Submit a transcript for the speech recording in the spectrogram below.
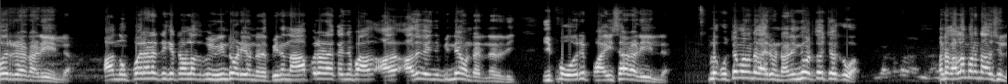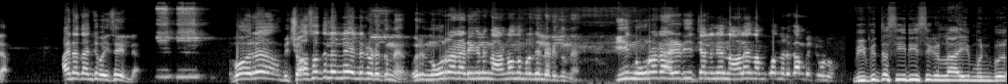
ഒരു രൂപയുടെ അടിയില്ല. ആ മുപ്പത് രൂപയുടെ ടിക്കറ്റ് ഉള്ളത് വീണ്ടും അടി ഉണ്ടായിരുന്നു പിന്നെ നാൽപ്പത് രൂപ കഴിഞ്ഞപ്പോൾ അത് കഴിഞ്ഞ് പിന്നെ ഉണ്ടായിരുന്നു ഇപ്പൊ ഒരു പൈസയുടെ അടിയില്ല. നമ്മൾ കുറ്റം പറഞ്ഞ കാര്യം ഉണ്ടാണ് ഇന്നും എടുത്ത് വെച്ചേക്കുക അവിടെ കള്ളം പറയേണ്ട ആവശ്യമില്ല. അതിനകത്ത് അഞ്ച് പൈസ ഇല്ല. അപ്പൊ ഒരു വിശ്വാസത്തിലല്ലേ എല്ലാവരും എടുക്കുന്നത് ഒരു നൂറ് അടിയെങ്കിലും കാണണമെന്ന് പറഞ്ഞല്ലേ എടുക്കുന്നത് ഈ നൂറ് അടി അടിച്ചാലേ നാളെ നമുക്കൊന്ന് എടുക്കാൻ പറ്റുള്ളൂ. വിവിധ സീരീസുകളിലായി മുൻപ്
